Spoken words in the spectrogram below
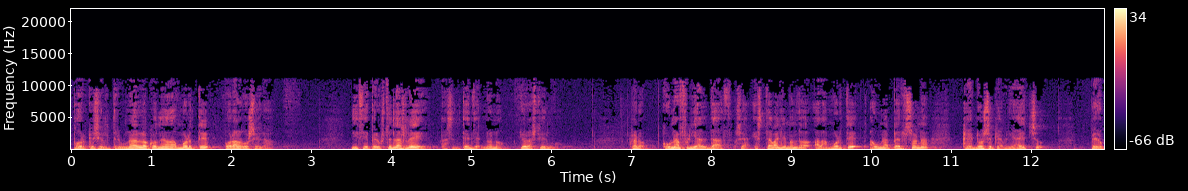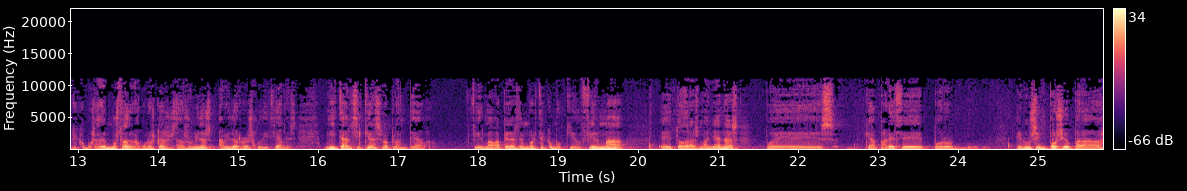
porque si el tribunal lo ha condenado a muerte, por algo será. Dice, pero usted las lee, las sentencias. No, no, yo las firmo. Claro, con una frialdad. O sea, estaba llamando a la muerte a una persona que no sé qué habría hecho, pero que, como se ha demostrado en algunos casos en Estados Unidos, ha habido errores judiciales. Ni tan siquiera se lo planteaba. Firmaba penas de muerte como quien firma eh, todas las mañanas, pues que aparece por en un simposio para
